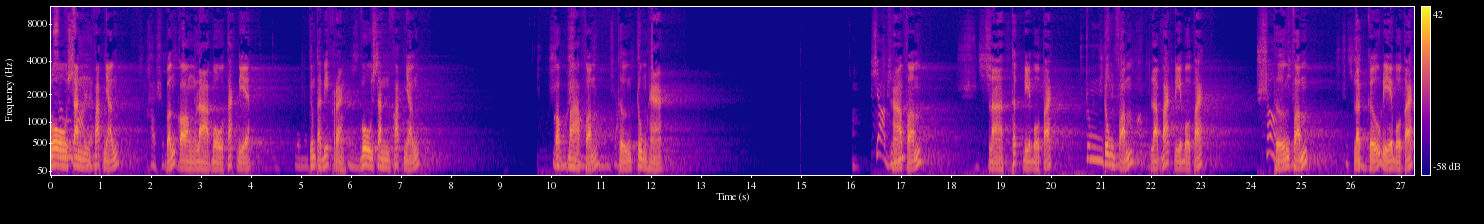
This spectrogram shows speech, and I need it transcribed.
Vô sanh pháp nhẫn vẫn còn là bồ tát địa chúng ta biết rằng vô sanh pháp nhẫn có ba phẩm thượng trung hạ. Hạ phẩm là thất địa bồ tát, trung phẩm là bát địa bồ tát, thượng phẩm là cửu địa bồ tát.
